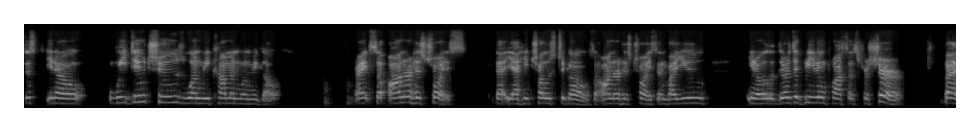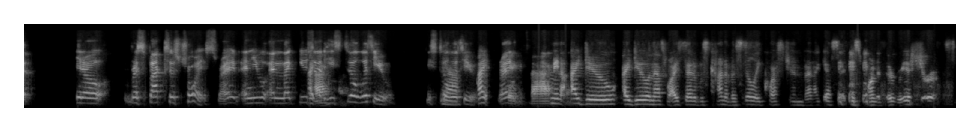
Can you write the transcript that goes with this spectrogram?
just you know, we do choose when we come and when we go, right? So honor his choice. That yeah, he chose to go. So honor his choice, and by you you know, there's a grieving process for sure, but you know, respect his choice, right? And you and like you said, I, he's still with you. He's still yeah, with you, I, right? I mean, I do, I do, and that's why I said it was kind of a silly question, but I guess I just wanted the reassurance.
